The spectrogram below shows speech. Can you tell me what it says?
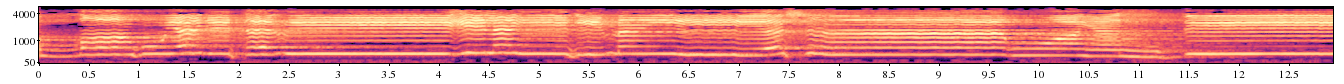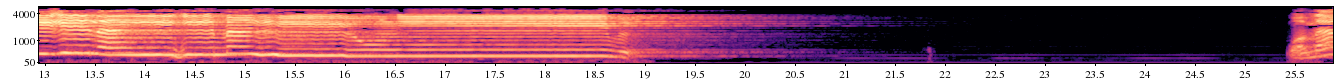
الله يجتبي إليه من يشاء ويهدي إليه من ينيب وما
